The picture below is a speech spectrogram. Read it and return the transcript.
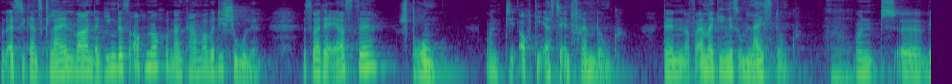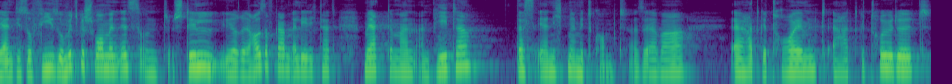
Und als sie ganz klein waren, da ging das auch noch und dann kam aber die Schule. Das war der erste Sprung und die, auch die erste Entfremdung. Denn auf einmal ging es um Leistung. Und äh, während die Sophie so mitgeschwommen ist und still ihre Hausaufgaben erledigt hat, merkte man an Peter, dass er nicht mehr mitkommt. Also er war, er hat geträumt, er hat getrödelt,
